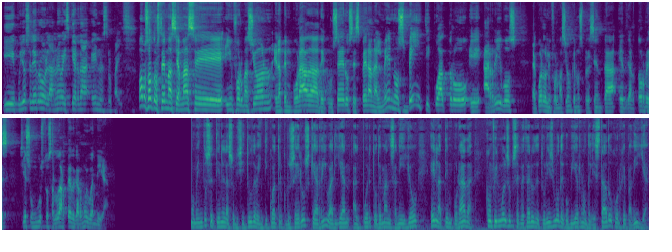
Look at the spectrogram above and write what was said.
y pues yo celebro la nueva izquierda en nuestro país. Vamos a otros temas y a más eh, información. En la temporada de cruceros se esperan al menos 24 eh, arribos, de acuerdo a la información que nos presenta Edgar Torres. Sí, es un gusto saludarte, Edgar. Muy buen día momento se tiene la solicitud de 24 cruceros que arribarían al puerto de Manzanillo en la temporada, confirmó el subsecretario de Turismo de Gobierno del Estado, Jorge Padilla.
